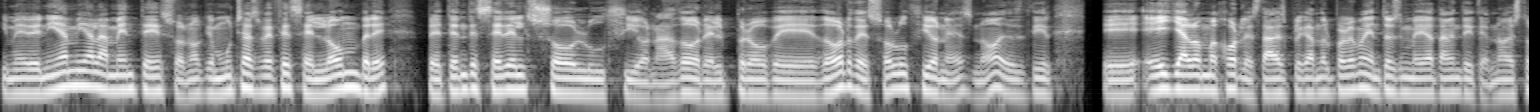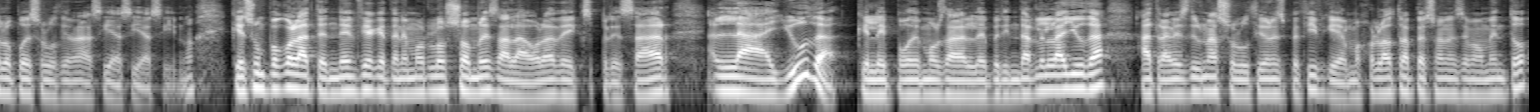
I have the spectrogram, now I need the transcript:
Y me venía a mí a la mente eso, ¿no? Que muchas veces el hombre pretende ser el solucionador, el proveedor de soluciones, ¿no? Es decir, eh, ella a lo mejor le estaba explicando el problema y entonces inmediatamente dice, no, esto lo puede solucionar así, así, así, ¿no? Que es un poco la tendencia que tenemos los hombres a la hora de expresar la ayuda que le podemos darle, brindarle la ayuda a través de una solución específica. Y a lo mejor la otra persona en ese momento,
